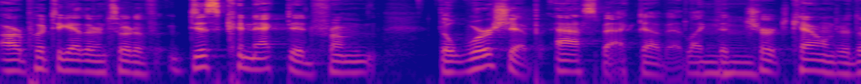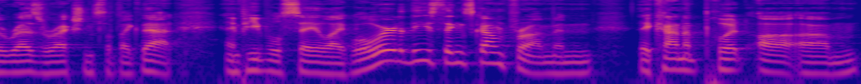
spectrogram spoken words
are put together and sort of disconnected from the worship aspect of it, like the church calendar, the resurrection, stuff like that. And people say like, well, where did these things come from? And they kind of put uh, um,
